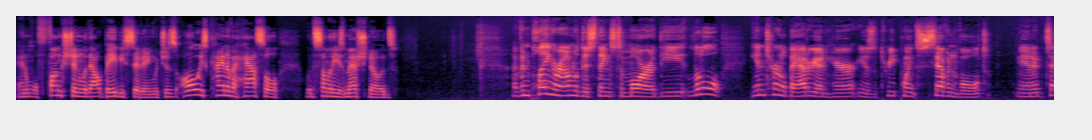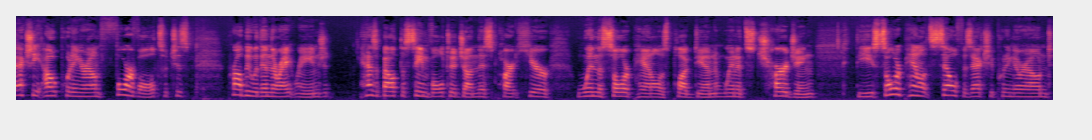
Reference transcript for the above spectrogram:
and it will function without babysitting, which is always kind of a hassle with some of these mesh nodes. I've been playing around with this thing some more. The little internal battery on here is 3.7 volt, and it's actually outputting around 4 volts, which is probably within the right range. It has about the same voltage on this part here when the solar panel is plugged in, when it's charging. The solar panel itself is actually putting around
